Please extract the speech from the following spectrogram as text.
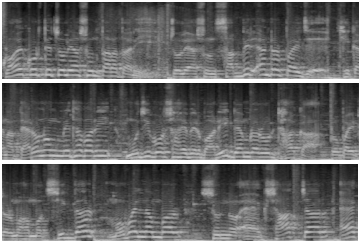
ক্রয় করতে চলে আসুন তাড়াতাড়ি। চলে আসুন সাব্বির এন্টারপ্রাইজে। ঠিকানা তেরো নং মেধাবাড়ি, মুজিবর সাহেবের বাড়ি, Demra road, Dhaka. Proprietor Mohammad Sikder, mobile number শূন্য এক সাত চার এক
